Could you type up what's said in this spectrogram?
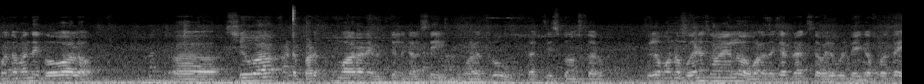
కొంతమంది గోవాలో శివ అండ్ భరత్ కుమార్ అనే వ్యక్తులను కలిసి వాళ్ళ త్రూ డ్రగ్స్ తీసుకొని వస్తారు. వీళ్ళు మొన్న పోయిన సమయంలో వాళ్ళ దగ్గర డ్రగ్స్ అవైలబుల్ లేకపోతే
